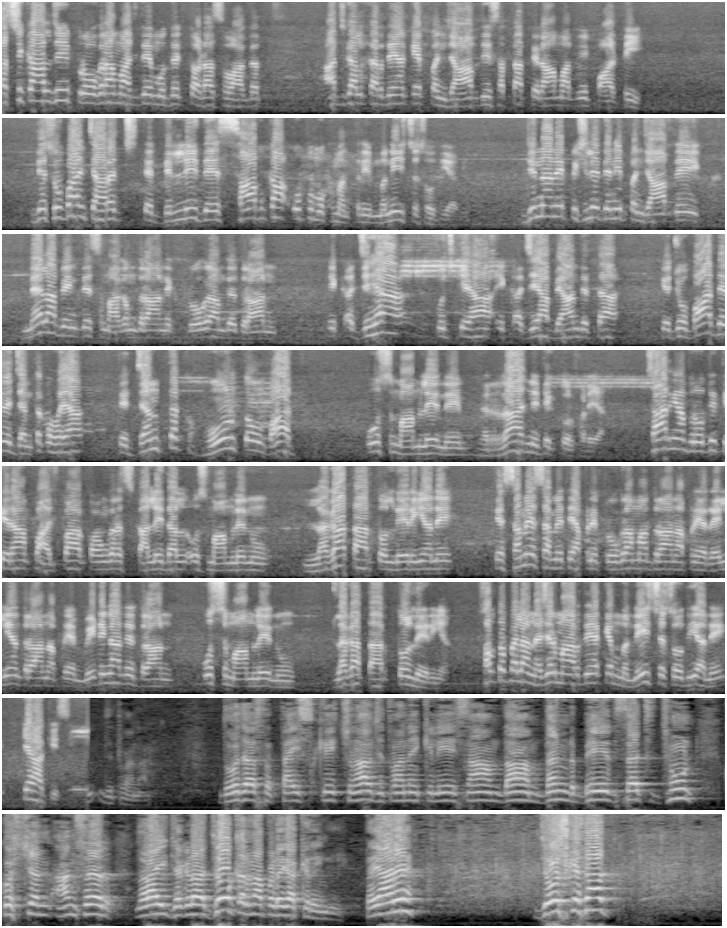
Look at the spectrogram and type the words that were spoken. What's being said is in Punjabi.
ਸਤਿ ਸ਼੍ਰੀ ਅਕਾਲ ਜੀ, ਪ੍ਰੋਗਰਾਮ ਅੱਜ ਦੇ ਮੁੱਦੇ 'ਚ ਤੁਹਾਡਾ ਸਵਾਗਤ। ਅੱਜ ਗੱਲ ਕਰਦੇ ਹਾਂ ਕਿ ਪੰਜਾਬ ਦੀ ਸੱਤਾ ਤੇ ਆਮ ਆਦਮੀ ਪਾਰਟੀ ਦੇ ਸੂਬਾ ਇੰਚਾਰਜ ਤੇ ਦਿੱਲੀ ਦੇ ਸਾਬਕਾ ਉਪ ਮੁੱਖ ਮੰਤਰੀ ਮਨੀਸ਼ ਸਿਸੋਦੀਆ ਦੀ ਜਿਨ੍ਹਾਂ ਨੇ ਪਿਛਲੇ ਦਿਨੀ ਪੰਜਾਬ ਦੇ ਇੱਕ ਮਹਿਲਾ ਬੈਂਕ ਦੇ ਸਮਾਗਮ ਦੌਰਾਨ, ਇੱਕ ਪ੍ਰੋਗਰਾਮ ਦੇ ਦੌਰਾਨ ਇੱਕ ਅਜਿਹਾ ਕੁਝ ਕਿਹਾ, ਇੱਕ ਅਜਿਹਾ ਬਿਆਨ ਦਿੱਤਾ ਕਿ ਜੋ ਬਾਅਦ ਦੇ ਵਿੱਚ ਜਨਤਕ ਹੋਇਆ ਤੇ ਜਨਤਕ ਹੋਣ ਤੋਂ ਬਾਅਦ ਉਸ ਮਾਮਲੇ ਨੇ ਰਾਜਨੀਤਿਕ ਤੁਲ ਫੜਿਆ। ਸਾਰੀਆਂ ਵਿਰੋਧੀ ਧਿਰਾਂ ਭਾਜਪਾ ਕਾਂਗਰਸ ਅਕਾਲੀ ਦਲ ਉਸ ਮਾਮਲੇ ਨੂੰ ਲਗਾਤਾਰ ਤੁਲ ਦੇ ਰਹੀਆਂ ਨੇ ਤੇ ਸਮੇਂ-ਸਮੇਂ ਤੇ ਆਪਣੇ ਪ੍ਰੋਗਰਾਮਾਂ ਦੌਰਾਨ ਆਪਣੇ ਰੈਲੀਆਂ ਦੌਰਾਨ ਆਪਣੇ ਮੀਟਿੰਗਾਂ ਦੇ ਦੌਰਾਨ ਉਸ ਮਾਮਲੇ ਨੂੰ ਲਗਾਤਾਰ ਤੁਲ ਦੇ ਰਹੀਆਂ ਸਭ ਤੋਂ ਪਹਿਲਾਂ ਨਜ਼ਰ ਮਾਰਦੇ ਹਾਂ ਕਿ ਮਨੀਸ਼ ਸਿਸੋਦੀਆ ਨੇ ਕਿਹਾ ਕੀ ਸੀ जितवाना 2027 के चुनाव जितवाने के लिए साम दाम दंड भेद सच झूठ क्वेश्चन आंसर लड़ाई झगड़ा जो करना पड़ेगा करेंगे तैयार है जोश के साथ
